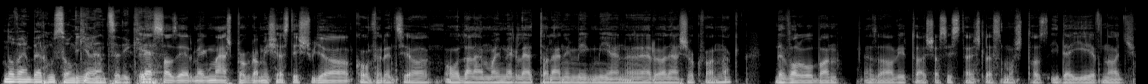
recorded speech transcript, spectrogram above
november 29-én. Lesz azért meg más program is, ezt is ugye a konferencia oldalán majd meg lehet találni, még milyen előadások vannak de valóban ez a virtuális asszisztens lesz most az idei év nagy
